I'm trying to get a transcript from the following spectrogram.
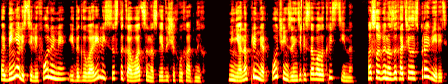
Обменялись телефонами и договорились состыковаться на следующих выходных. Меня, например, очень заинтересовала Кристина. Особенно захотелось проверить,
